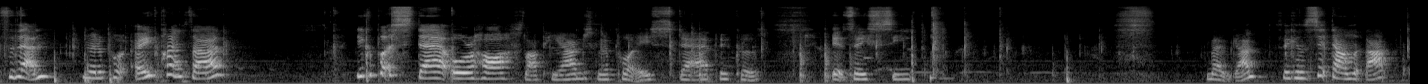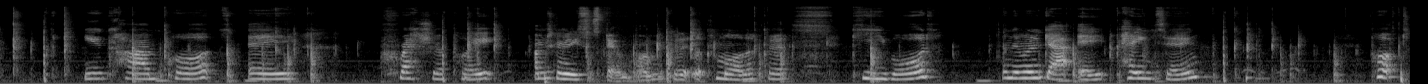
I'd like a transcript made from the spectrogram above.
So then, I'm going to put eight planks there. You could put a stair or a half slab here. I'm just going to put a stair because it's a seat. There we go. So you can sit down like that. You can put a pressure plate. I'm just going to use a stone one because it looks more like a keyboard and then we're going to get a painting, put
